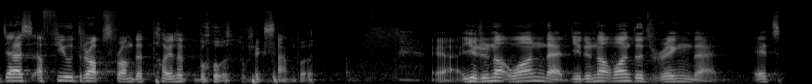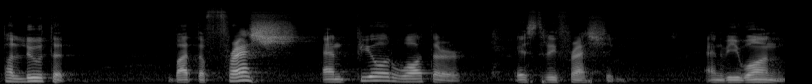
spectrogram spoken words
just a few drops from the toilet bowl, for example. Yeah, you do not want that. You do not want to drink that. It's polluted. But the fresh and pure water is refreshing. And we want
